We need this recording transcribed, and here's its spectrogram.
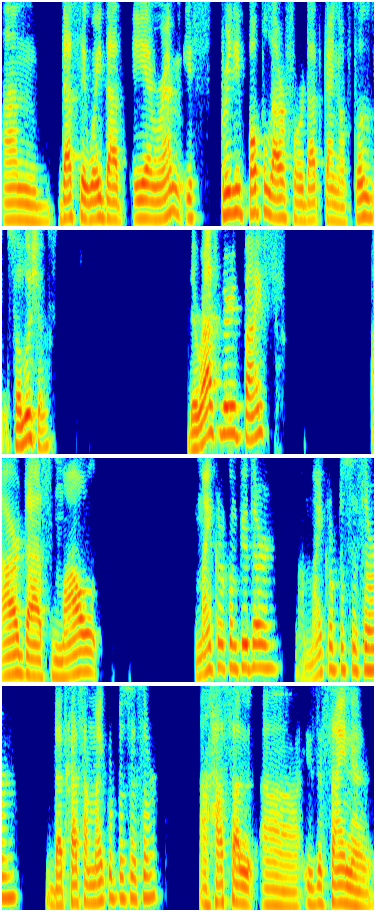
And that's the way that ARM is pretty popular for that kind of solutions. The Raspberry Pis are the small microcomputer, a microprocessor that has a microprocessor and has a, uh, is designed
